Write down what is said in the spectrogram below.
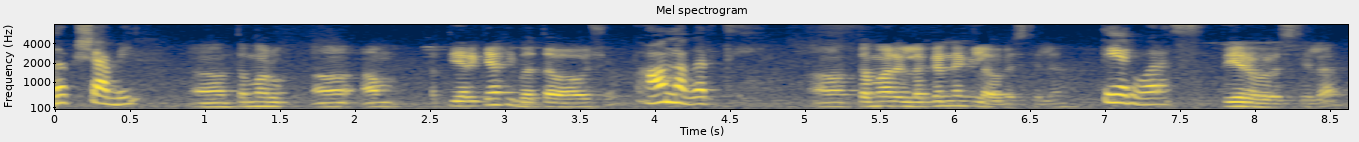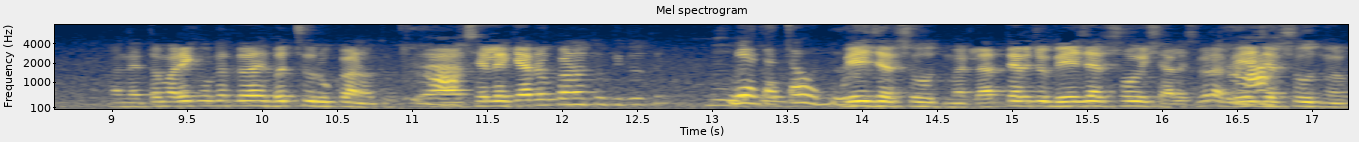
દક્ષાબેન. તમારું આમ અત્યારે ક્યાંથી બતાવવા આવો છો? ભાવનગરથી. તમારે લગ્નને કેટલા વર્ષ થયેલા? તેર વર્ષ. તેર વર્ષ થયેલા. અને તમારે એક વખત કદાચ બચ્ચું રોકાણ હતું. છેલ્લે ક્યારે રોકાણ હતું કીધું હતું? બે હજાર ચૌદમાં. બે હજાર ચૌદમાં એટલે અત્યારે જો બે હજાર ચોવીસ ચાલે છે બરાબર? બે. હજાર ચૌદમાં.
